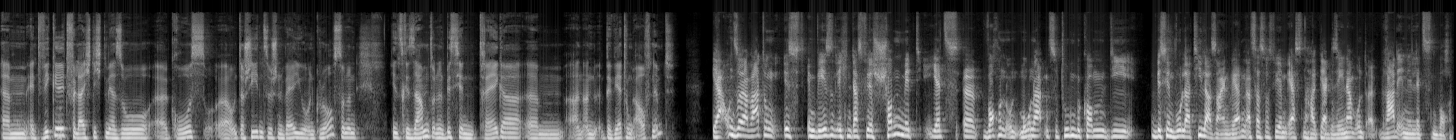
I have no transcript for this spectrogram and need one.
ähm, entwickelt, vielleicht nicht mehr so äh, groß äh, unterschieden zwischen Value und Growth, sondern insgesamt und ein bisschen träger ähm, an, an Bewertung aufnimmt? Ja, unsere Erwartung ist im Wesentlichen, dass wir schon mit jetzt äh, Wochen und Monaten zu tun bekommen, die ein bisschen volatiler sein werden als das, was wir im ersten Halbjahr gesehen haben und äh, gerade in den letzten Wochen.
